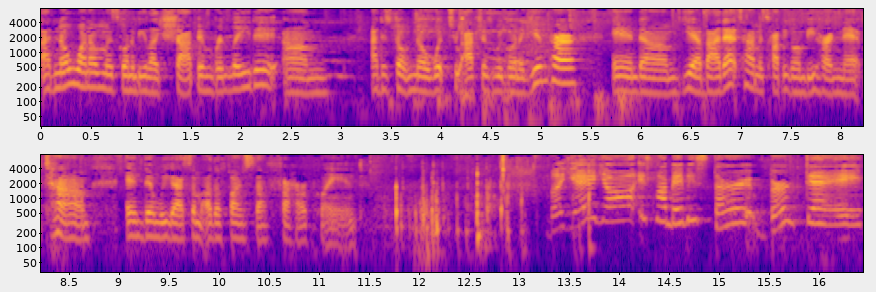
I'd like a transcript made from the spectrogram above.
I know one of them is going to be like shopping related. Um, I just don't know what two options we're going to give her. And um, yeah, by that time, it's probably going to be her nap time. And then we got some other fun stuff for her planned. But yeah, y'all, it's my baby's third birthday.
